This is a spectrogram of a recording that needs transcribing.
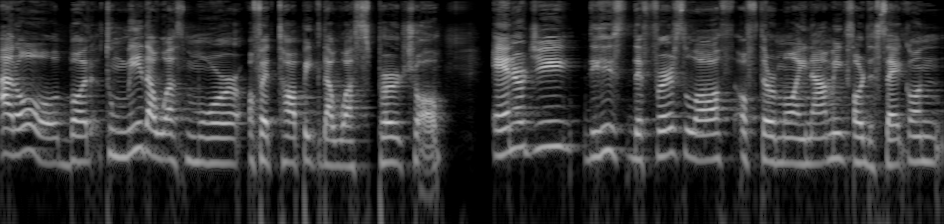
at all, but to me, that was more of a topic that was spiritual. Energy, this is the first law of thermodynamics, or the second,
